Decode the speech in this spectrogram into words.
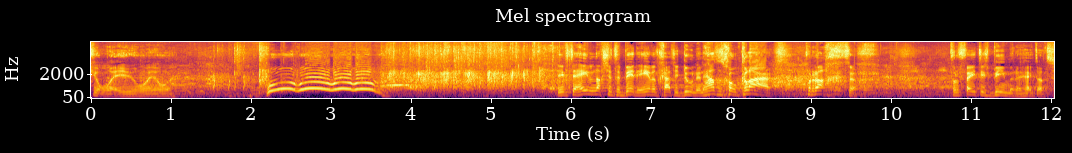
Jongen, jongen, jongen. Die heeft de hele nacht zitten bidden. Heer, wat gaat hij doen? En hij had het gewoon klaar. Prachtig. Profetisch beameren heet dat.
